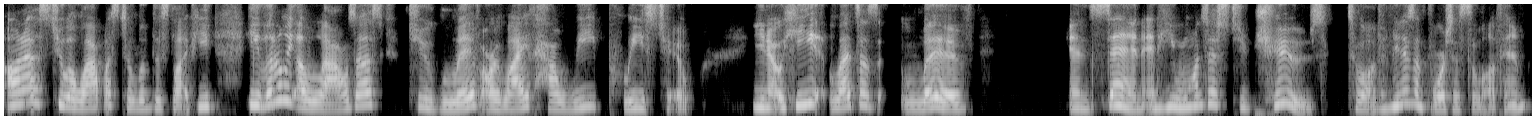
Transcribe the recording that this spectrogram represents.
on us to allow us to live this life. He he literally allows us to live our life how we please to you know, he lets us live in sin and he wants us to choose to love him. He doesn't force us to love him.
